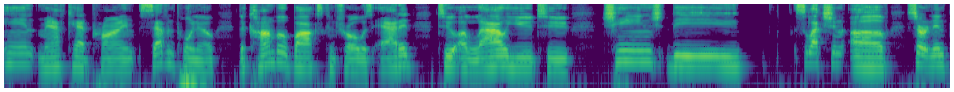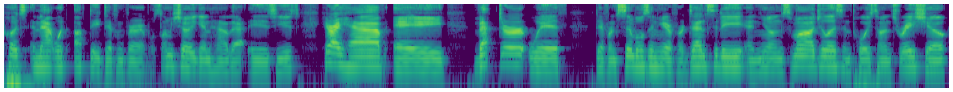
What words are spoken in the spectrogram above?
in MathCAD Prime 7.0, the combo box control was added to allow you to change the selection of certain inputs and that would update different variables. Let me show you again how that is used. Here I have a vector with different symbols in here for density and Young's modulus and Poisson's ratio.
